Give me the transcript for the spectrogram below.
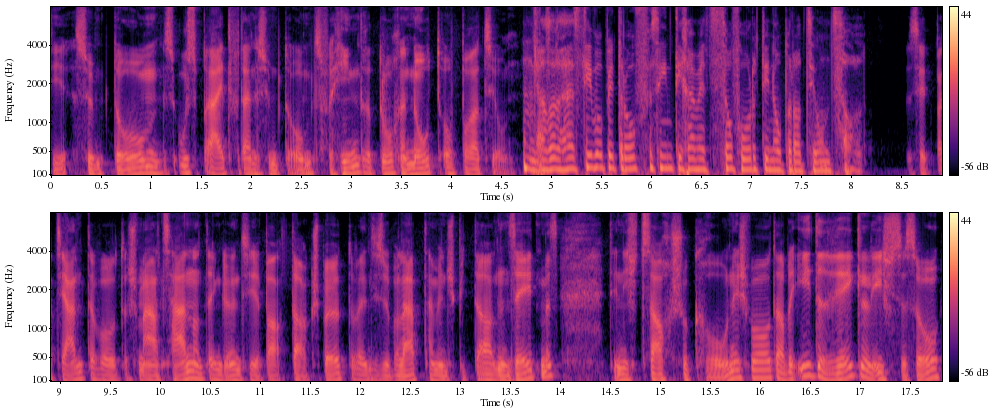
die Symptome, das Ausbreiten von diesen Symptomen zu verhindern durch eine Notoperation. Also das heisst, die, die betroffen sind, die kommen jetzt sofort in den Operationssaal? Es hat Patienten, die den Schmerz haben und dann gehen sie ein paar Tage später, wenn sie es überlebt haben, ins Spital, dann sieht man es. Dann ist die Sache schon chronisch geworden. Aber in der Regel ist es so,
